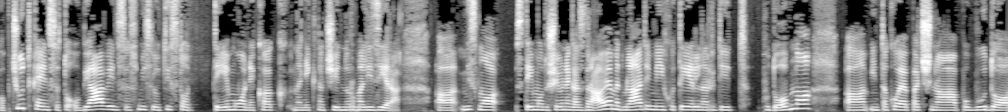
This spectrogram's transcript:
občutke in se to objavi in se v smislu tisto temo nekako na nek način normalizira. Uh, mi smo s temo duševnega zdravja med mladimi hoteli narediti podobno um, in tako je pač na pobudo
